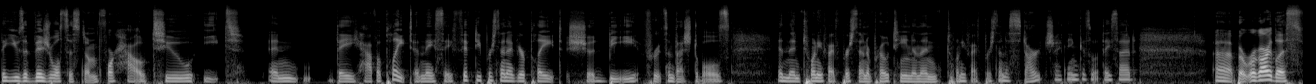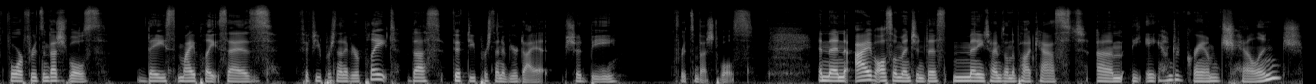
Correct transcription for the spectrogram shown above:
they use a visual system for how to eat. And they have a plate and they say 50% of your plate should be fruits and vegetables, and then 25% of protein, and then 25% of starch, I think is what they said. Uh, but regardless, for fruits and vegetables, they my plate says 50% of your plate, thus 50% of your diet should be fruits and vegetables. And then I've also mentioned this many times on the podcast um, the 800 gram challenge,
